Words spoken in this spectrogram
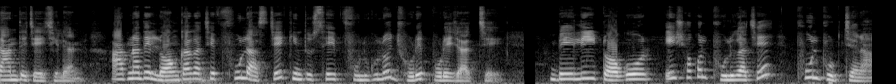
জানতে চেয়েছিলেন। আপনাদের লঙ্কা গাছে ফুল আসছে, কিন্তু সেই ফুলগুলো ঝরে পড়ে যাচ্ছে। বেলি, টগর, এই সকল ফুল গাছে ফুল ফুটছে না।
